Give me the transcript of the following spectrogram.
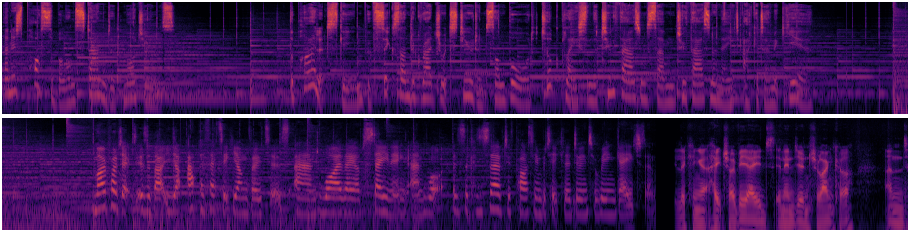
than is possible on standard modules. The pilot scheme with six undergraduate students on board took place in the 2007-2008 academic year. My project is about apathetic young voters and why they're abstaining and what is the Conservative Party in particular doing to re-engage them. Looking at HIV AIDS in India and Sri Lanka and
